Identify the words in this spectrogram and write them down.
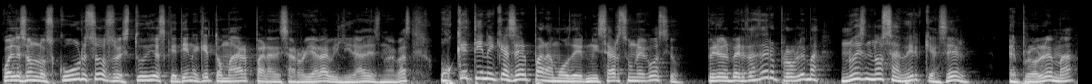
¿Cuáles son los cursos o estudios que tiene que tomar para desarrollar habilidades nuevas? ¿O qué tiene que hacer para modernizar su negocio? Pero el verdadero problema no es no saber qué hacer. El problema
